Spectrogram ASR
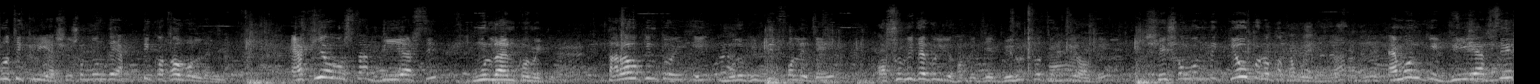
প্রতিক্রিয়া, সে সম্বন্ধে একটি কথাও বললেন না। একই অবস্থা বিআরসি মূল্যায়ন কমিটি। তারাও কিন্তু এই- মূল্যবৃদ্ধির ফলে যে অসুবিধাগুলি হবে যে বিরূপ প্রতিক্রিয়া হবে সে সম্বন্ধে কেউ কোনো কথা বলবেন না। এমনকি বিআরসির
